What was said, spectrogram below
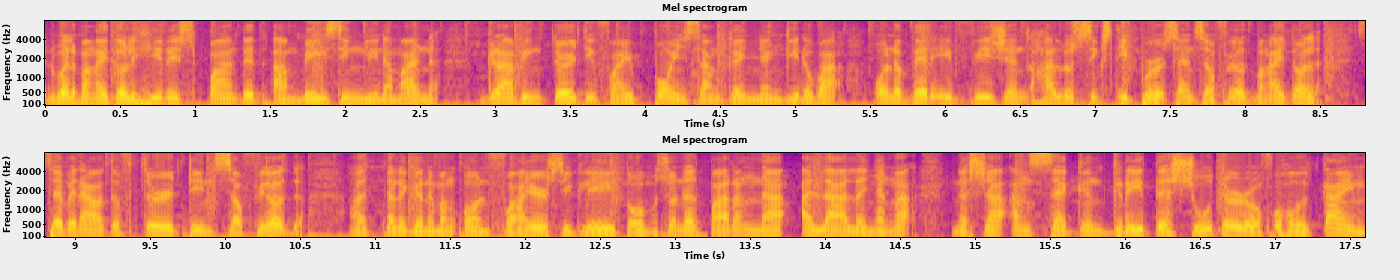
And well mga idol, he responded amazingly naman. Grabing 35 points ang kanyang ginawa on a very efficient halos 60% sa field mga idol. 7 out of 13 sa field. At talaga namang on fire si Klay Thompson at parang naalala niya nga na siya ang second greatest shooter of all time.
